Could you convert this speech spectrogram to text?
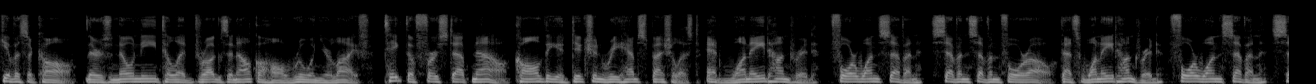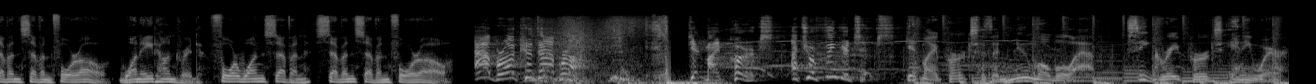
give us a call. There's no need to let drugs and alcohol ruin your life. Take the first step now. Call the Addiction Rehab Specialist at 1 800 417 7740. That's 1 800 417 7740. 1 800 417 7740. Abracadabra! Get my perks at your fingertips. Get My Perks has a new mobile app. See great perks anywhere.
